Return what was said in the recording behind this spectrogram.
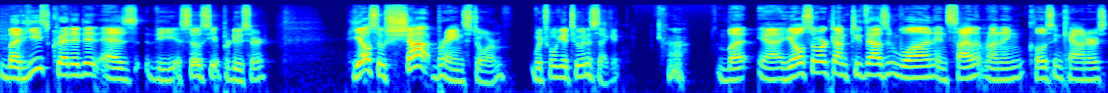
but he's credited as the associate producer he also shot brainstorm which we'll get to in a second Huh. But uh, he also worked on 2001 and Silent Running, Close Encounters,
